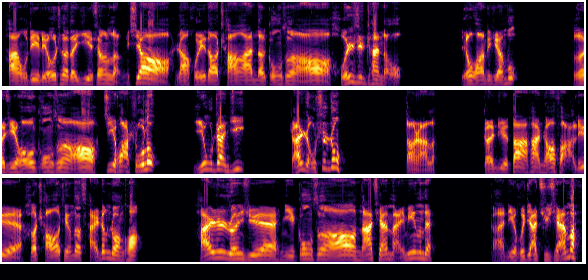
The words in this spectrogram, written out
汉武帝刘彻的一声冷笑，让回到长安的公孙敖浑身颤抖。刘皇帝宣布。何其侯公孙敖计划疏漏，贻误战机，斩首示众。当然了，根据大汉朝法律和朝廷的财政状况，还是允许你公孙敖拿钱买命的？赶紧回家取钱吧！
